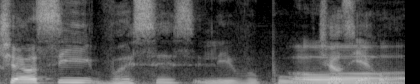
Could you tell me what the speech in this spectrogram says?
Chelsea versus Liverpool. Chelsea at home.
